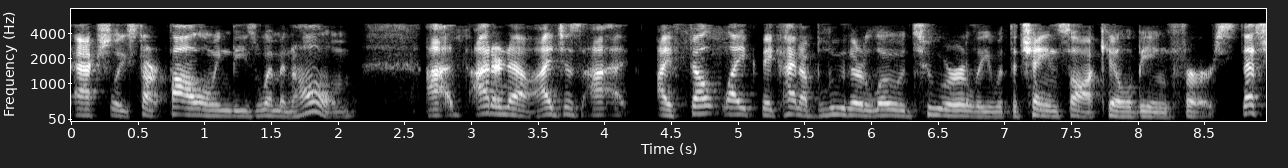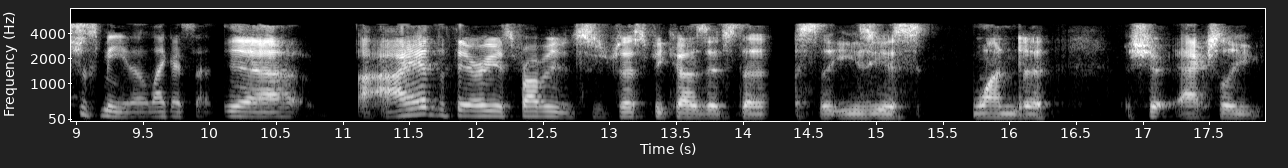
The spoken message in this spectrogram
actually start following these women home. I I don't know. I just I I felt like they kind of blew their load too early with the chainsaw kill being first. That's just me though. Like I said. Yeah, I had the theory it's probably just because it's the it's the easiest one to sh- actually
